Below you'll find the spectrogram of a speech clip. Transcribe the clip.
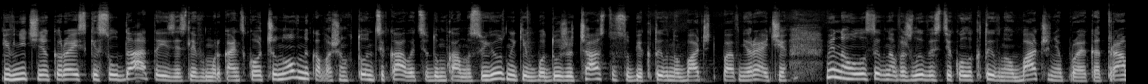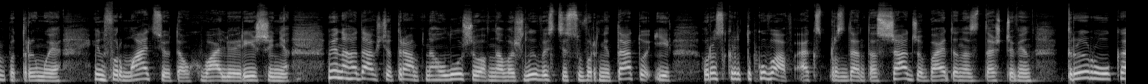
північні корейські солдати. Зі слів американського чиновника, Вашингтон цікавиться думками союзників, бо дуже часто суб'єктивно бачить певні речі. Він наголосив на важливості колективного бачення, про яке Трамп отримує інформацію та ухвалює рішення. Він нагадав, що Трамп наголошував на важливості суверенітету і розкритикував екс-президента США Джо Байдена за те, що він три роки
